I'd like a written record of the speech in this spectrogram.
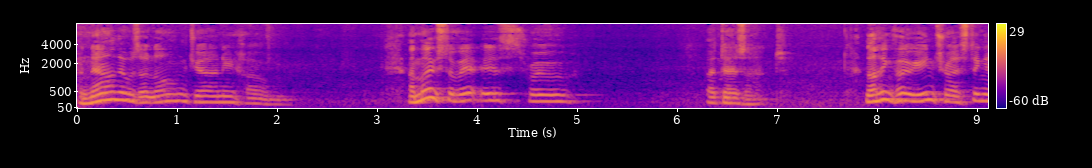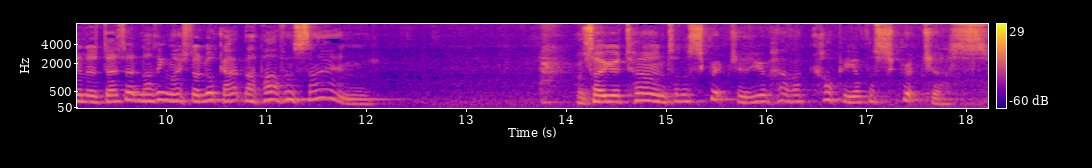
And now there was a long journey home. And most of it is through a desert. Nothing very interesting in the desert, nothing much to look at apart from sand. And so you turn to the scriptures, you have a copy of the scriptures.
